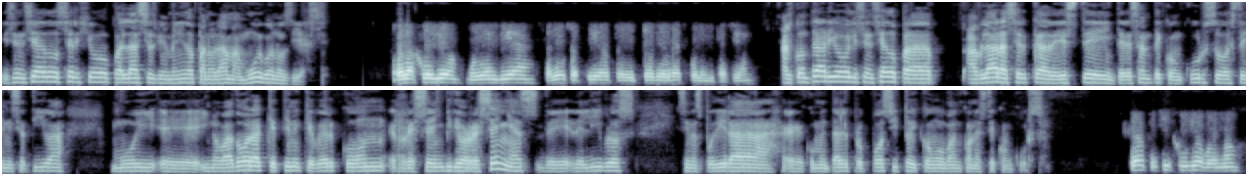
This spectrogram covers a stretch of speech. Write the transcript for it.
Licenciado Sergio Palacios, bienvenido a Panorama, muy buenos días. Hola Julio, muy buen día, saludos a ti, a tu auditorio, gracias por la invitación. Al contrario, licenciado, para hablar acerca de este interesante concurso, esta iniciativa muy eh, innovadora que tiene que ver con videoreseñas de, de, libros, si nos pudiera eh, comentar el propósito y cómo van con este concurso. Claro que sí, Julio. Bueno,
